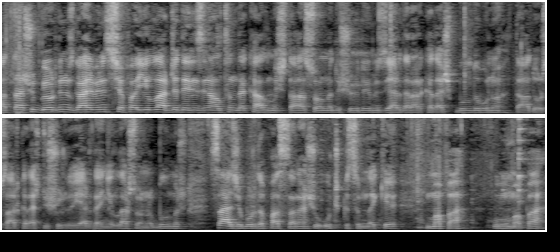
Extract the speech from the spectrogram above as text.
Hatta şu gördüğünüz galvaniz çapayı yıllarca denizin altında kalmış. Daha sonra düşürdüğümüz yerden arkadaş buldu bunu. Daha doğrusu arkadaş düşürdüğü yerden yıllar sonra bulmuş. Sadece burada paslanan şu uç kısımdaki mapa, U mapa.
